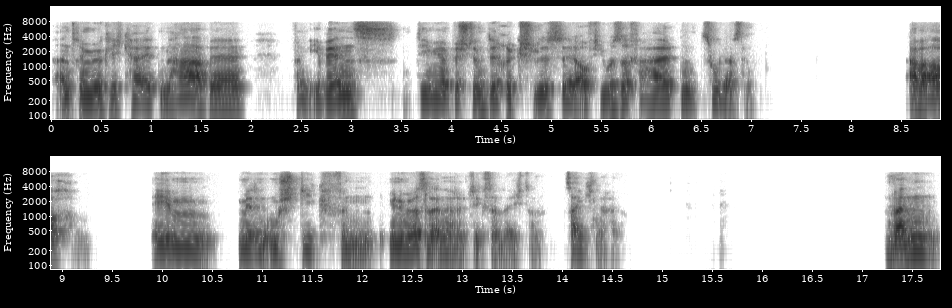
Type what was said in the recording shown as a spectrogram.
andere Möglichkeiten habe von Events, die mir bestimmte Rückschlüsse auf Userverhalten zulassen aber auch eben mir den Umstieg von Universal Analytics erleichtern. Zeige ich nachher. Wann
